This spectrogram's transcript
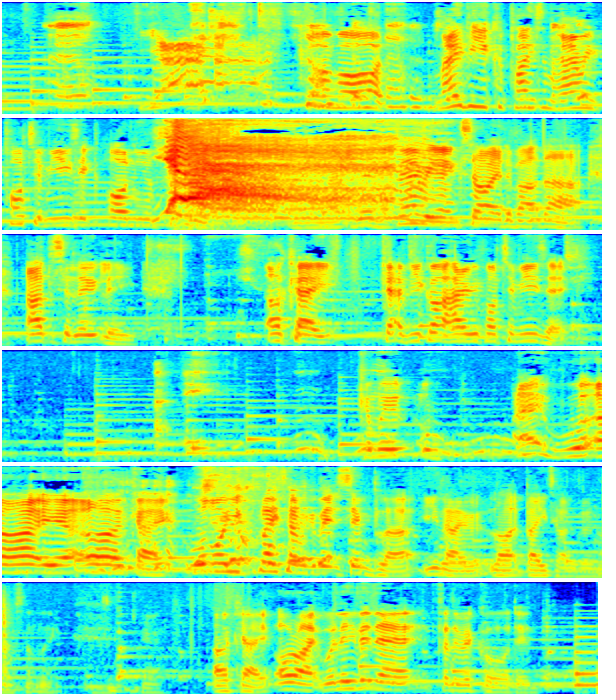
Uh, Yeah! Come on. Maybe you could play some Harry Potter music on your Yeah. We're very excited about that. Absolutely. Okay, have you got Harry Potter music? Can we. Uh, uh, yeah, okay. Well, or you can play something a bit simpler, you know, like Beethoven or something. Yeah. Okay, alright, we'll leave it there for the recording.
